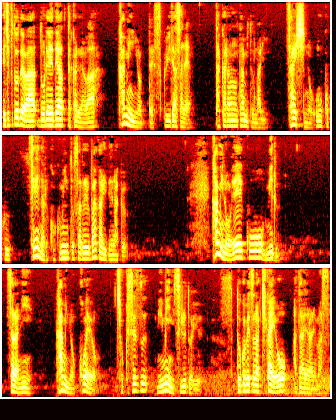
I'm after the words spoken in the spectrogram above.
エジプトでは奴隷であった彼らは神によって救い出され、宝の民となり、祭司の王国、聖なる国民とされるばかりでなく、神の栄光を見る。さらに、神の声を直接耳にするという特別な機会を与えられます。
